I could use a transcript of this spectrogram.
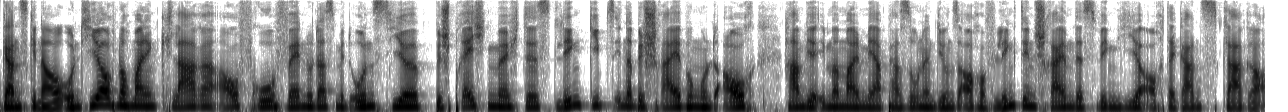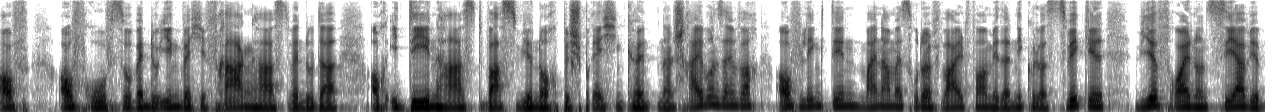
Ganz genau. Und hier auch nochmal ein klarer Aufruf, wenn du das mit uns hier besprechen möchtest. Link gibt es in der Beschreibung und auch haben wir immer mal mehr Personen, die uns auch auf LinkedIn schreiben. Deswegen hier auch der ganz klare Aufruf Aufruf, so wenn du irgendwelche Fragen hast, wenn du da auch Ideen hast, was wir noch besprechen könnten, dann schreib uns einfach auf LinkedIn. Mein Name ist Rudolf Wald, vor mir der Nikolaus Zwickel. Wir freuen uns sehr, wir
